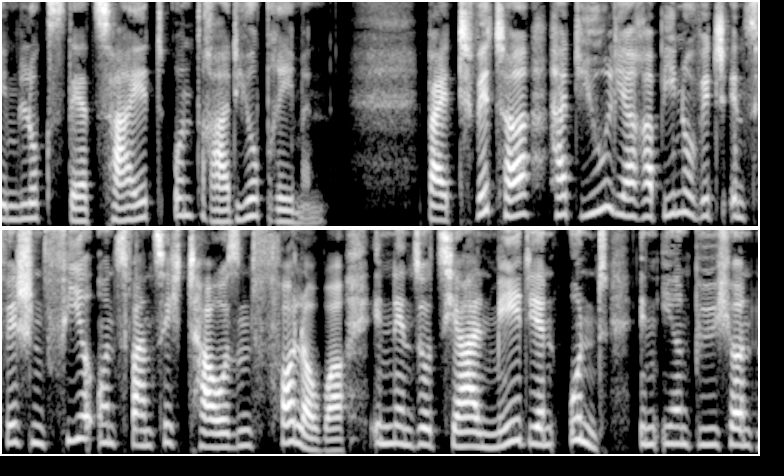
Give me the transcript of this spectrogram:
dem Lux der Zeit und Radio Bremen. Bei Twitter hat Julia Rabinowitsch inzwischen 24.000 Follower. In den sozialen Medien und in ihren Büchern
